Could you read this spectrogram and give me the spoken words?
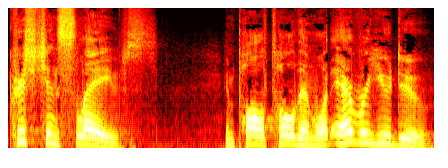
Christian slaves. And Paul told them whatever you do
